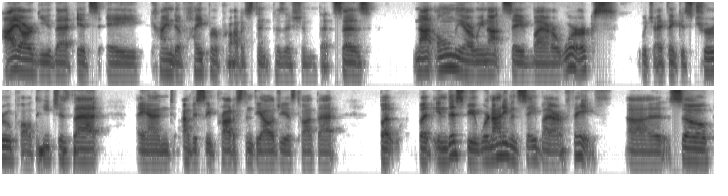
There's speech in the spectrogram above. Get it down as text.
I argue that it's a kind of hyper Protestant position that says not only are we not saved by our works, which I think is true, Paul teaches that, and obviously Protestant theology has taught that, but but in this view, we're not even saved by our faith. Uh, so,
